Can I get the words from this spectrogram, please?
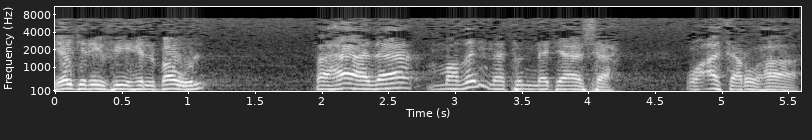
يجري فيه البول فهذا مظنة النجاسة وأثرها.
